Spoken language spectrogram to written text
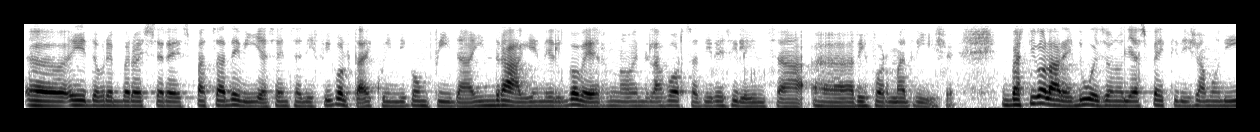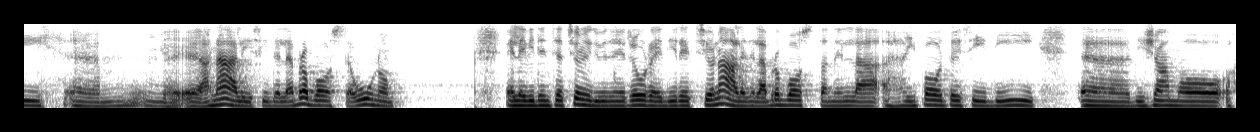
eh, e dovrebbero essere spazzate via senza difficoltà e quindi confida in Draghi nel governo e nella forza di resilienza eh, riformatrice. In particolare due sono gli aspetti diciamo, di ehm, eh, analisi della proposta, uno è l'evidenziazione di un errore direzionale della proposta nella uh, ipotesi di eh, diciamo,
